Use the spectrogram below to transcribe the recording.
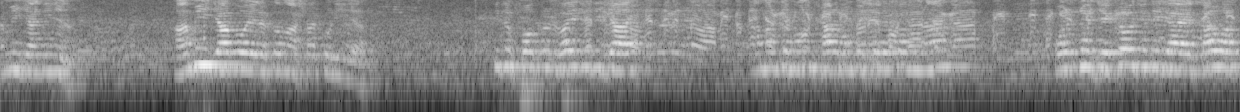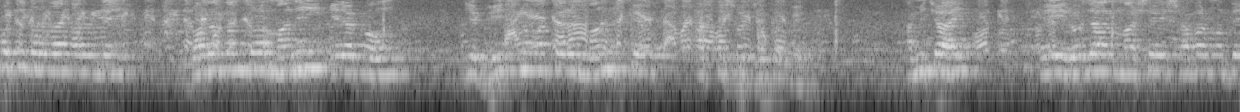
আমি জানি না। আমি যাব এরকম আশা করি না। কিন্তু ফখরুল ভাই যদি যায়, আমার যে মন খারাপ হবে সেরকম না। অন্য যে কেউ যদি যায়, তাও আপত্তি করবার কারণ নেই। গণতন্ত্র মানেই এরকম। যে ভিন্ন মতের মানুষকে আপনি সহ্য করবেন। আমি চাই এই রোজার মাসে সবার মধ্যে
